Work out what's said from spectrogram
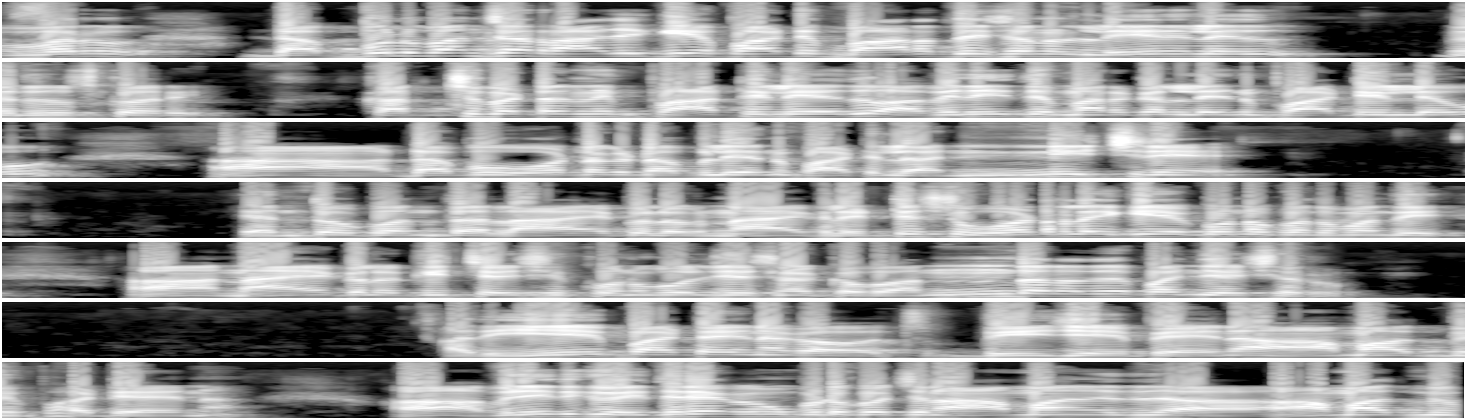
ఎవ్వరు డబ్బులు పంచిన రాజకీయ పార్టీ భారతదేశంలో లేని లేదు. మీరు చూసుకోరు. ఖర్చు పెట్టని పార్టీ లేదు. అవినీతి మరకలు లేని పార్టీలు లేవు. డబ్బు ఓట్లకు డబ్బు లేని పార్టీలు అన్నీ ఇచ్చినాయి. ఎంతో కొంత నాయకులకు నాయకులు అట్లీస్ట్ ఓటర్లకి ఇవ్వకుండా కొంతమంది ఆ, నాయకులకు ఇచ్చేసి కొనుగోలు చేసిన అందరూ అదే పనిచేశారు అది ఏ పార్టీ అయినా కావచ్చు. బీజేపీ అయినా ఆమ్ ఆద్మీ పార్టీ అయినా. ఆ, అవినీతికి వ్యతిరేకంగా పుట్టుకొచ్చిన ఆమ్ ఆమ్ ఆద్మీ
